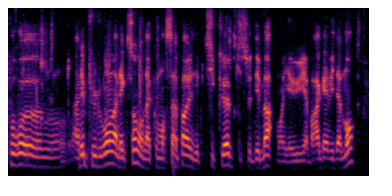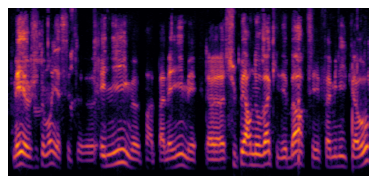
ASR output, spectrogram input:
Pour euh, aller plus loin, Alexandre, on a commencé à parler des petits clubs qui se démarquent. Bon, il y a eu y a Braga évidemment, mais euh, justement il y a cette énigme, pas, pas énigme, mais Supernova qui débarque, c'est Family Kao.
